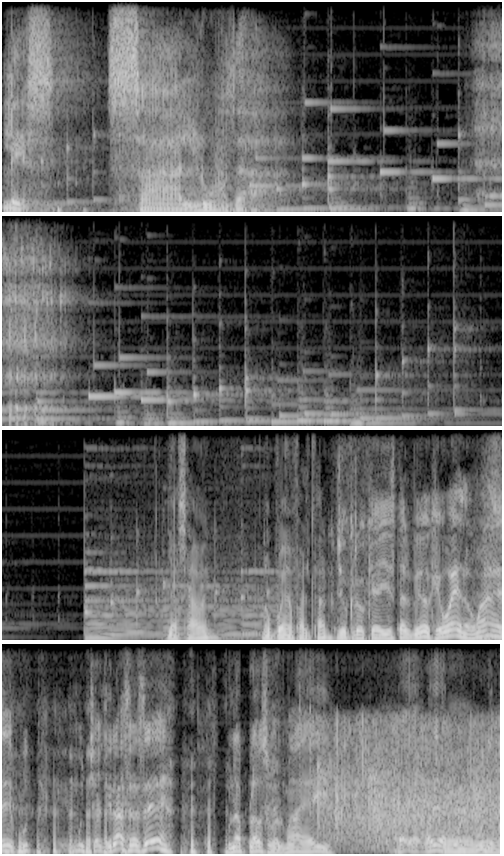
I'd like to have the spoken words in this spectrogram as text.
les saluda. Ya saben, no pueden faltar. Yo creo que ahí está el video. Qué bueno, mae. Muchas gracias, eh. Un aplauso para el mae ahí. Vaya, vaya por el público.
